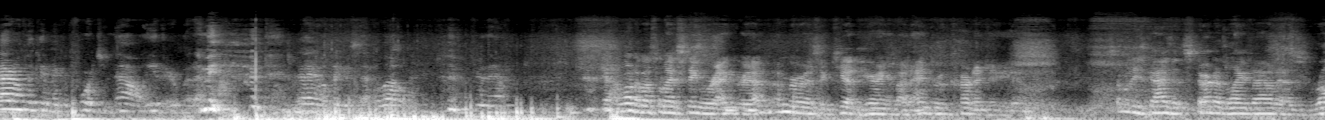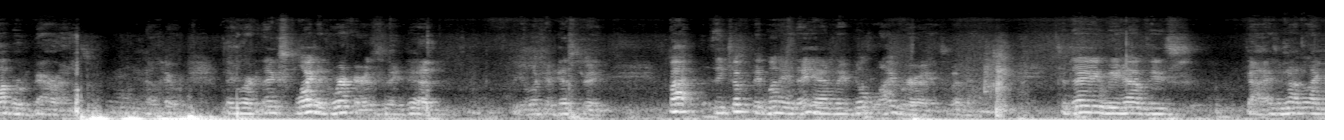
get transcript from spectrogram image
I don't think they make a fortune now either, but I mean, I don't think it's that low for them. Yeah, a lot of us, when I see we're angry, I remember as a kid hearing about Andrew Carnegie and some of these guys that started life out as robber barons. You know, they were, they were, they exploited workers, they did, if you look at history. But they took the money they had, and they built libraries with it. Today, we have these guys, and not like,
